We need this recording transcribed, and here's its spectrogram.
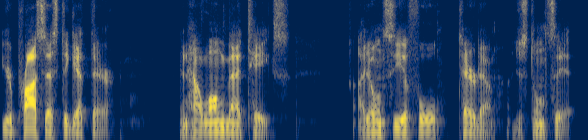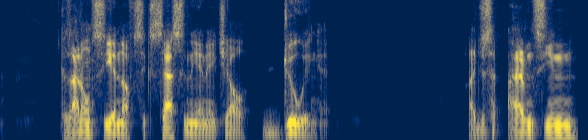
your process to get there and how long that takes. I don't see a full teardown. I just don't see it because I don't see enough success in the NHL doing it. I just I haven't seen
